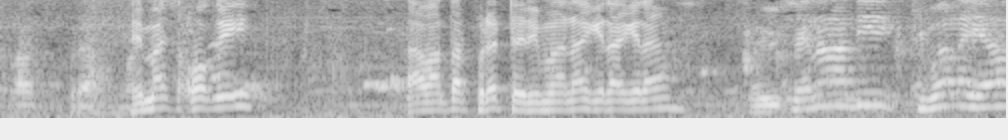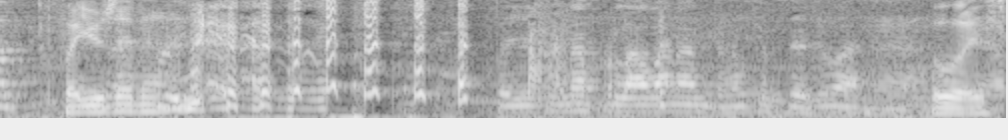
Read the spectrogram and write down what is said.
cross Brahma. Eh mas, oke. Lawan terberat dari mana kira-kira? Bayu Sena nanti gimana ya? Bayu Sena. Bagaimana perlawanan dengan serdaduan? Wes,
